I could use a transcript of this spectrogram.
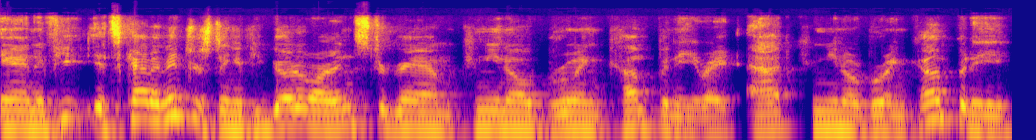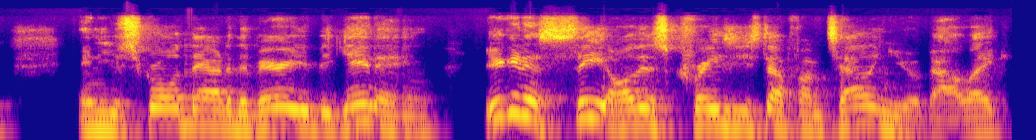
And if you, it's kind of interesting if you go to our Instagram, Camino Brewing Company, right at Camino Brewing Company, and you scroll down to the very beginning, you're going to see all this crazy stuff I'm telling you about, like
